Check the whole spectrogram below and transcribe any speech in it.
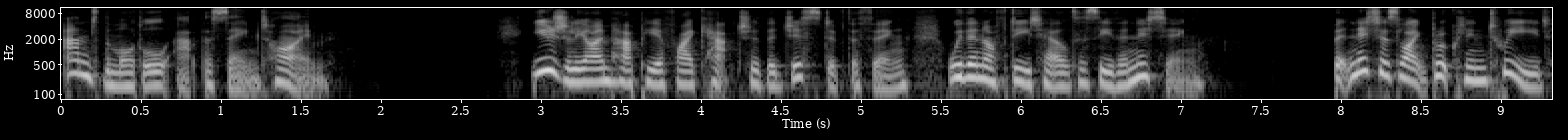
and the model at the same time. Usually I'm happy if I capture the gist of the thing with enough detail to see the knitting. But knitters like Brooklyn Tweed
